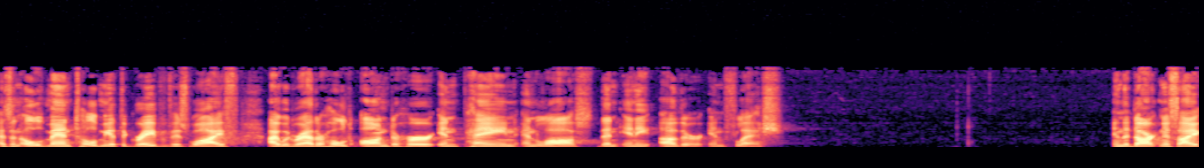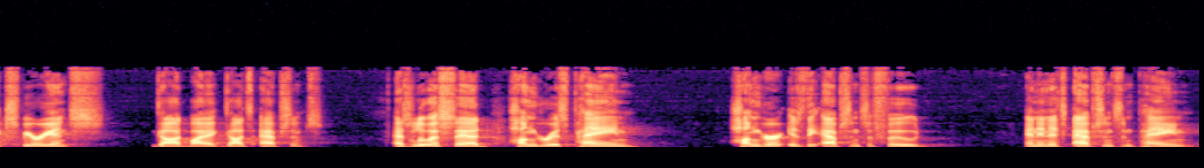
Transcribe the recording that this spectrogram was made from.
As an old man told me at the grave of his wife, I would rather hold on to her in pain and loss than any other in flesh. In the darkness, I experience God by God's absence. As Lewis said, hunger is pain, hunger is the absence of food. And in its absence and pain,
